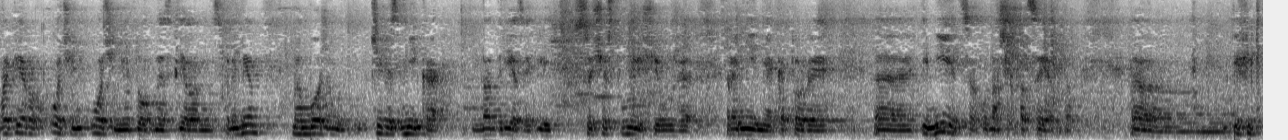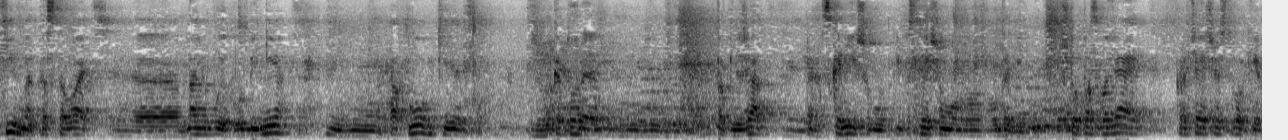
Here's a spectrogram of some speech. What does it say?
во-первых, очень-очень удобно сделан инструмент. Мы можем через микро надрезы или существующие уже ранения, которые э, имеются у наших пациентов, э, эффективно доставать э, на любой глубине м, отломки, которые м, подлежат э, скорейшему и быстрейшему удалению, что позволяет в кратчайшие сроки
